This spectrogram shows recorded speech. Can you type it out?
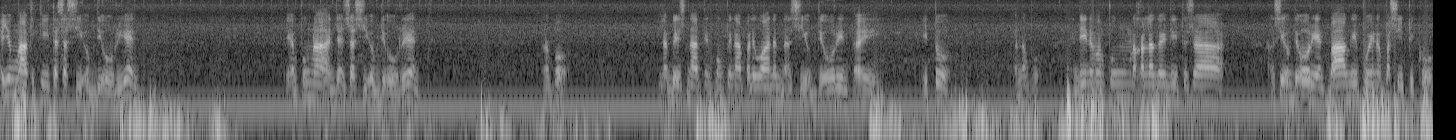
ay yung makikita sa Sea of the Orient. Yan pong naandyan sa Sea of the Orient. Ano po? ilang beses natin pong pinapaliwanag na Sea of the Orient ay ito ano po hindi naman pong nakalagay dito sa ang Sea of the Orient bahagi po yan ng Pasipiko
